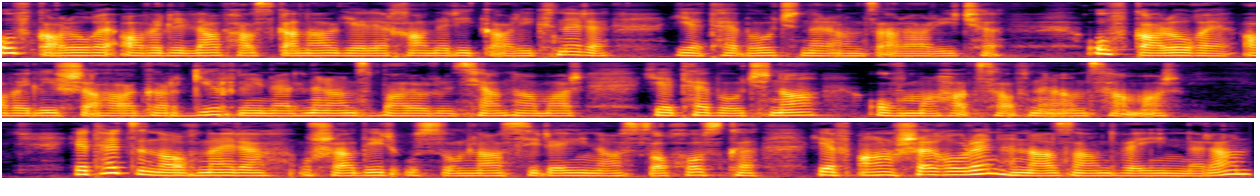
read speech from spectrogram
Ով կարող է ավելի լավ հասկանալ երեխաների կարիքները, եթե ոչ նրանց արարիչը ով կարող է ավելի շահագրգիռ լինել նրանց բարօրության համար, եթե ոչ նա, ով մահացավ նրանց համար։ Եթե ծնողները ուրشادիր ուսումնասիրեին Աստծո խոսքը եւ անշեղորեն հնազանդվեին նրան,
